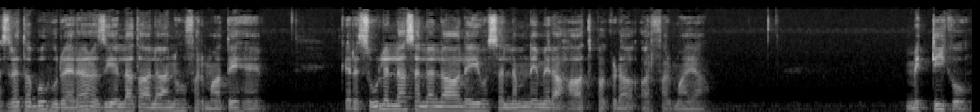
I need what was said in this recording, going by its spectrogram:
حضرت ابو حریرہ رضی اللہ تعالیٰ عنہ فرماتے ہیں کہ رسول اللہ صلی اللہ علیہ وسلم نے میرا ہاتھ پکڑا اور فرمایا، مٹی کو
